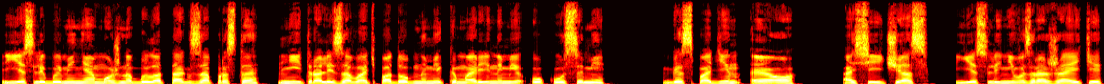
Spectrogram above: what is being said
если бы меня можно было так запросто нейтрализовать подобными комариными укусами. Господин Эо, а сейчас, если не возражаете,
